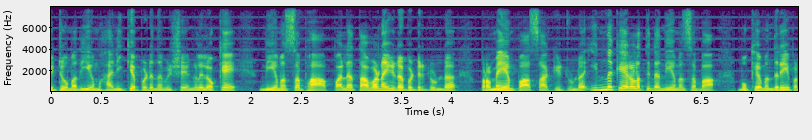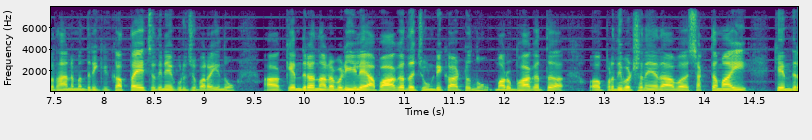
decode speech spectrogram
ഏറ്റവും അധികം ഹനിക്കപ്പെടുന്ന വിഷയങ്ങളിലൊക്കെ നിയമസഭ പല തവണ ഇടപെട്ടിട്ടുണ്ട് പ്രമേയം പാസ്സാക്കിയിട്ടുണ്ട് ഇന്ന് കേരളത്തിന്റെ നിയമസഭ മുഖ്യമന്ത്രി പ്രധാനമന്ത്രിക്ക് കത്തയച്ചതിനെക്കുറിച്ച് പറയുന്നു. കേന്ദ്ര നടപടിയിലെ അപാകത ചൂണ്ടിക്കാട്ടുന്നു. മറുഭാഗത്ത് പ്രതിപക്ഷ നേതാവ് ശക്തമായി കേന്ദ്ര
